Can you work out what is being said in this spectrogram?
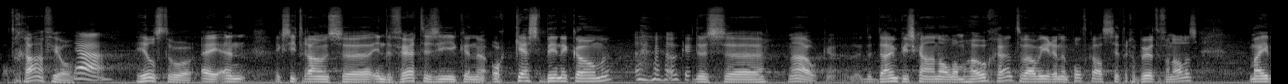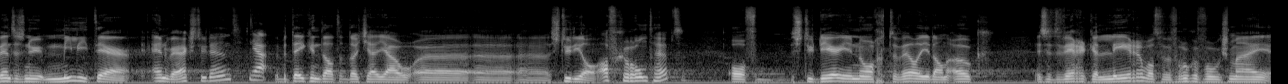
Wat gaaf joh. Ja, Heel stoer. Hey, en ik zie trouwens eh, in de verte zie ik een eh, orkest binnenkomen. Dus eh, nou, de duimpjes gaan al omhoog. Hè? Terwijl we hier in een podcast zitten, gebeurt er van alles. Maar je bent dus nu militair en werkstudent. Ja, Dat betekent dat, dat jij jouw studie al afgerond hebt? Of studeer je nog terwijl je dan ook... Is het werken leren, wat we vroeger volgens mij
